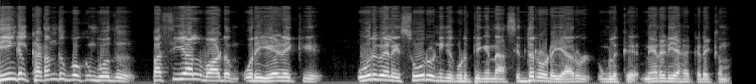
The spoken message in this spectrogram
நீங்கள் கடந்து போகும்போது பசியால் வாடும் ஒரு ஏழைக்கு ஒருவேளை சோறு நீங்கள் கொடுத்தீங்கன்னா சித்தருடைய அருள் உங்களுக்கு நேரடியாக கிடைக்கும்.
